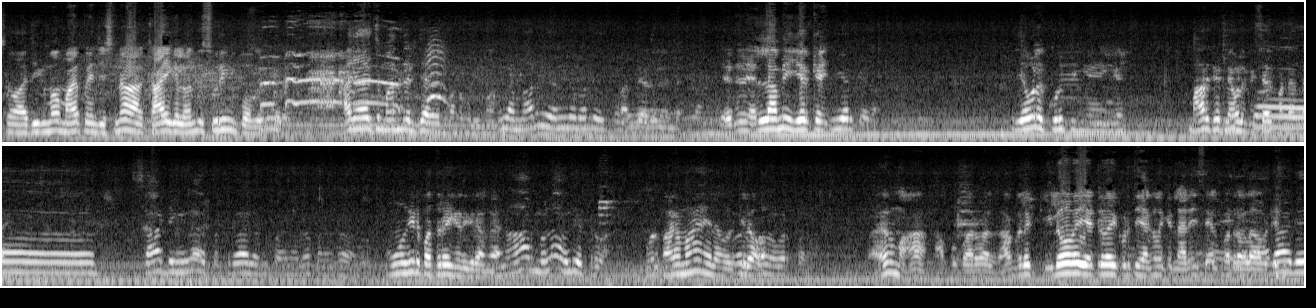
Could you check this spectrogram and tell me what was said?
ஸோ அதிகமாக மழை பெஞ்சிச்சுன்னா காய்கள் வந்து சுருங்கி போகுது. அது ஏதாச்சும் மருந்து அடிச்சு பண்ண முடியுமா? இல்ல மருந்து எந்த மருந்து மருந்து. எதுவும் இல்லை. எதுவும் எல்லாமே இயற்கை. இயற்கை தான் எவ்வளவு கொடுப்பீங்க இங்க? மார்க்கெட்ல எவ்வளவு சேல் பண்ணாங்க ஸ்டார்டிங்ல பத்து ரூபாயில இருந்து பதினோரு ரூபா பன்னெண்டு ரூபா உங்ககிட்ட பத்து ரூபாய்க்கு எடுக்கிறாங்க. நார்மலா வந்து எட்டு ரூபா. ஒரு பழமா இல்ல ஒரு கிலோ? ஒரு பழம் பழமா. அப்போ பரவாயில்ல. நாங்களே கிலோவே எட்டு ரூபாய்க்கு கொடுத்து எங்களுக்கு நிறைய சேல் பண்றாங்களா அதாவது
